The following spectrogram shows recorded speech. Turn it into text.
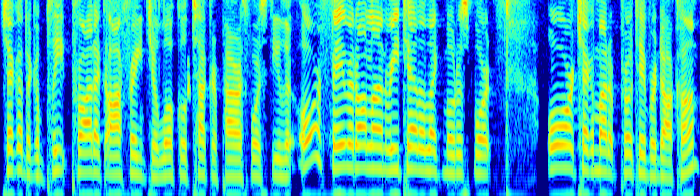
Check out the complete product offering at your local Tucker Power Sports dealer or favorite online retailer like Motorsport or check them out at protaper.com.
